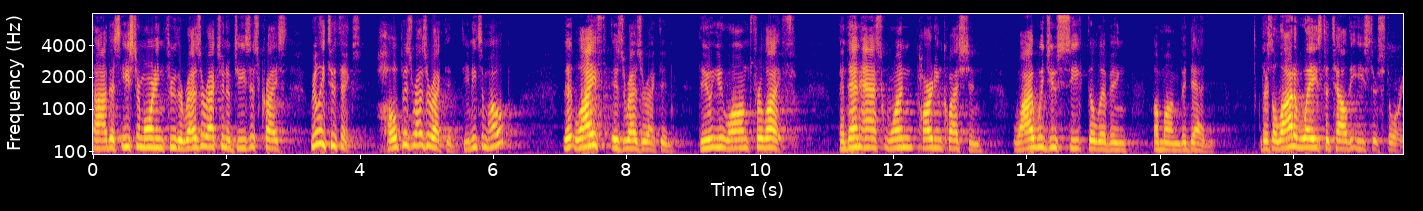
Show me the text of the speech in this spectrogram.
uh, this Easter morning through the resurrection of Jesus Christ. Really, two things. Hope is resurrected. Do you need some hope? That life is resurrected. Do you long for life? And then ask one parting question Why would you seek the living among the dead? There's a lot of ways to tell the Easter story.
